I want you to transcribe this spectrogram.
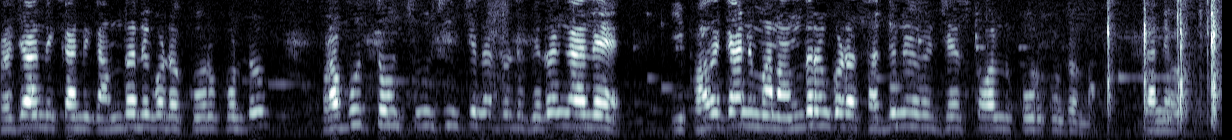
ప్రజానికానికి అందరినీ కూడా కోరుకుంటూ ప్రభుత్వం సూచించినటువంటి విధంగానే ఈ పథకాన్ని మన అందరం కూడా సద్వినియోగం చేసుకోవాలని కోరుకుంటున్నాం. ధన్యవాదాలు.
